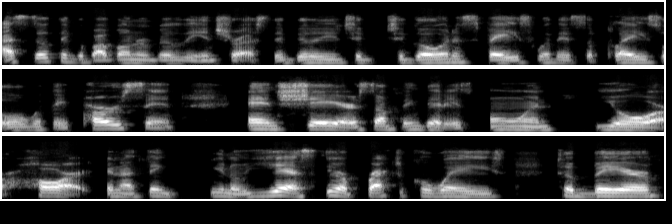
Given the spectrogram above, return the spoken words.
I still think about vulnerability and trust, the ability to to go in a space, whether it's a place or with a person, and share something that is on your heart. And I think you know, yes, there are practical ways to bear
